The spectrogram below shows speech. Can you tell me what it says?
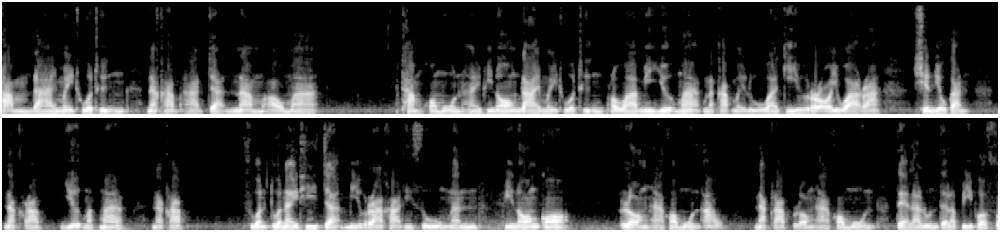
ทำได้ไม่ทั่วถึงนะครับ อาจจะนำเอามา ทำข้อมูลให้พี่น้องได้ไม่ทั่วถึง เพราะว่ามีเยอะมากนะครับ ไม่รู้ว่ากี่ร้อยวาระ เช่นเดียวกันนะครับ เยอะมากๆนะครับ ส่วนตัวไหนที่จะมีราคาที่สูงนั้น พี่น้องก็ลองหาข้อมูลเอานะครับ ลองหาข้อมูล แต่ละรุ่นแต่ละปีพศ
